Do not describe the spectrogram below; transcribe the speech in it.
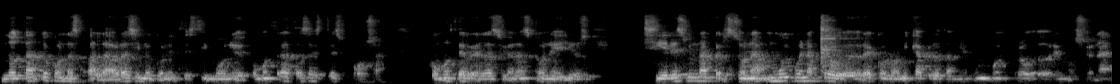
no tanto con las palabras, sino con el testimonio de cómo tratas a esta esposa, cómo te relacionas con ellos. Si eres una persona muy buena proveedora económica, pero también muy buen proveedor emocional.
